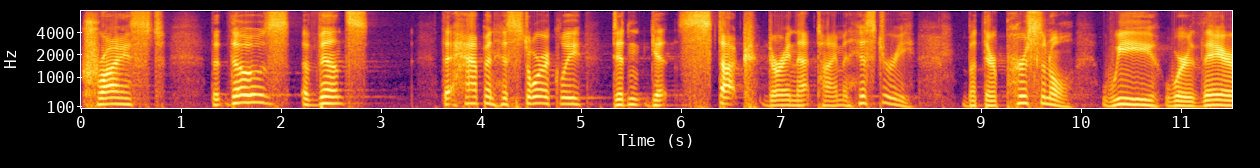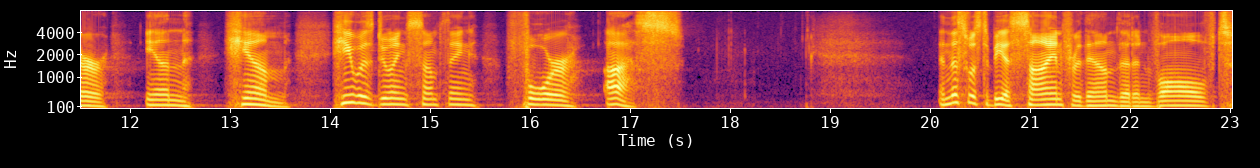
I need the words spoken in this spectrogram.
Christ, that those events that happened historically didn't get stuck during that time in history, but they're personal. We were there in Him. He was doing something for us. And this was to be a sign for them that involved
